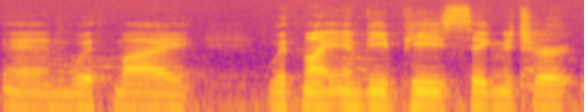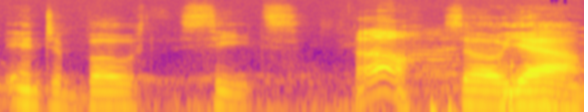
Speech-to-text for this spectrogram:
and with my with my MVP signature into both seats. Oh. So yeah.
